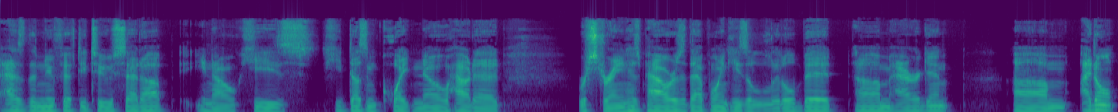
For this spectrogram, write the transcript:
as the new Fifty Two set up, you know he's he doesn't quite know how to restrain his powers at that point. He's a little bit um, arrogant. Um, I don't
